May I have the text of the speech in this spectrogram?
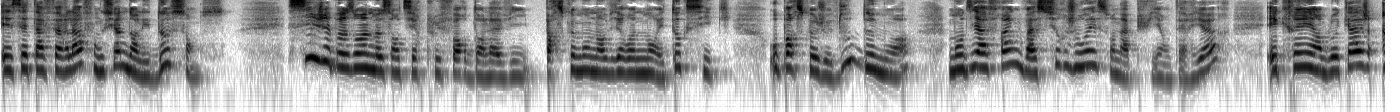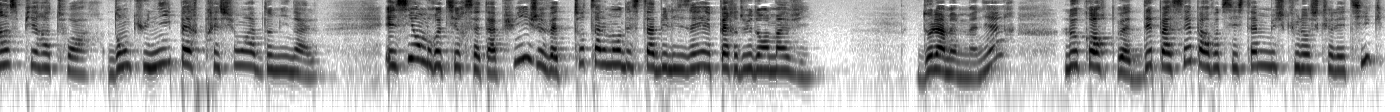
et cette affaire-là fonctionne dans les deux sens. Si j'ai besoin de me sentir plus forte dans la vie parce que mon environnement est toxique ou parce que je doute de moi, mon diaphragme va surjouer son appui antérieur et créer un blocage inspiratoire, donc une hyperpression abdominale. Et si on me retire cet appui, je vais être totalement déstabilisée et perdue dans ma vie. De la même manière, le corps peut être dépassé par votre système musculo-squelettique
